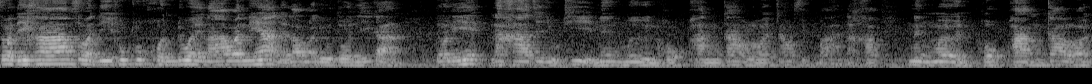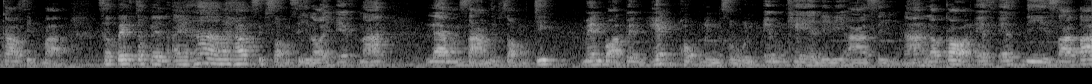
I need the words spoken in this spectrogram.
สวัสดีครับ สวัสดีทุกๆ คนด้วยนะ วันนี้เดี๋ยวเรามาดูตัวนี้กัน ตัวนี้ราคาจะอยู่ที่ 16,990 บาทนะครับ 16,990 บาท สเปคจะเป็น i5 นะครับ 12400F นะแรม32จิกเมนบอร์ดเป็น H610 MK DDR4 นะ แล้วก็ SSD SATA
